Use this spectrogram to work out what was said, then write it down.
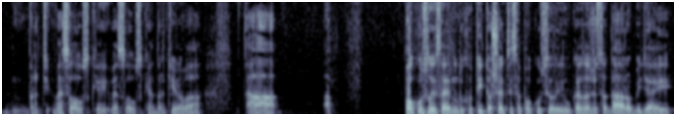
Drti, Veselovský, Veselovský a Drtinová. A, a pokúsili sa jednoducho, títo všetci sa pokúsili ukázať, že sa dá robiť aj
